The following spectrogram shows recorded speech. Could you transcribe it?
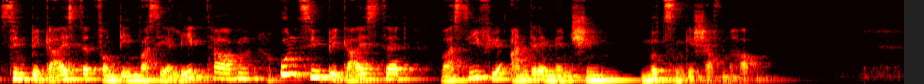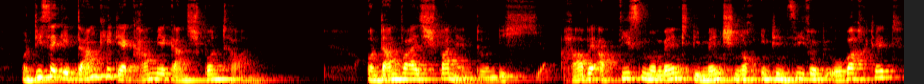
sind begeistert von dem, was sie erlebt haben und sind begeistert, was sie für andere Menschen Nutzen geschaffen haben. Und dieser Gedanke, der kam mir ganz spontan. Und dann war es spannend. Und ich habe ab diesem Moment die Menschen noch intensiver beobachtet.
